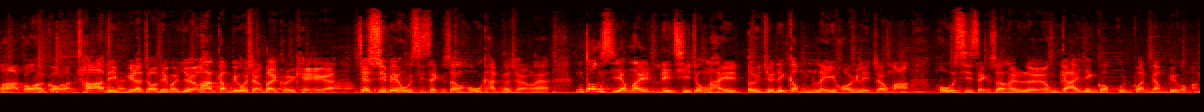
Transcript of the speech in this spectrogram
哇！講開國能差啲唔記得咗添啊！約克錦標嗰場都係佢騎嘅，即係輸俾好事成雙好近嗰場咧。咁當時因為你始終係對住啲咁厲害嘅年長馬，好事成雙係兩屆英國冠軍錦標嘅盟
